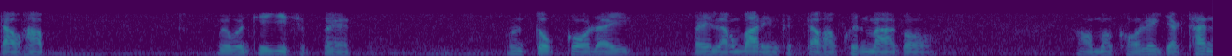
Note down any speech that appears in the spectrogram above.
เต่าหับ เมื่อวันที่ยี่สิบแปดมันตกก็ได้ไปหลังบ้านเห็นเต่าหับขึ้นมาก็ เอามาขอเลขจากท่าน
